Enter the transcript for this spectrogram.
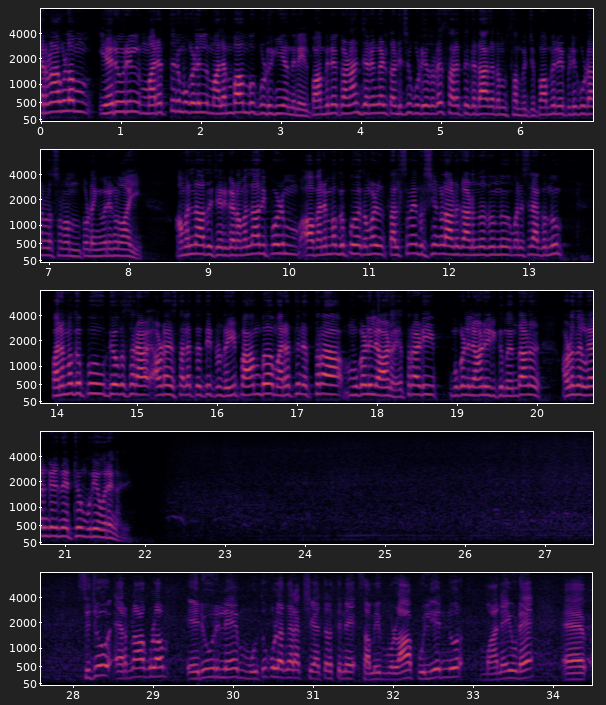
എറണാകുളം ഏരൂരിൽ മരത്തിനു മുകളിൽ മലമ്പാമ്പ് കുടുങ്ങിയ നിലയിൽ പാമ്പിനെ കാണാൻ ജനങ്ങൾ തടിച്ചുകൂടിയതോടെ സ്ഥലത്ത് ഗതാഗതം സ്തംഭിച്ചു. പാമ്പിനെ പിടികൂടാനുള്ള ശ്രമം തുടങ്ങിയവരുമായി അമൽനാഥ് ചേരുകയാണ്. അമൽനാഥ് ഇപ്പോഴും വനം വകുപ്പ് നമ്മൾ തത്സമയ ദൃശ്യങ്ങളാണ് കാണുന്നതെന്ന് മനസ്സിലാക്കുന്നു. വനം വകുപ്പ് ഉദ്യോഗസ്ഥർ അവിടെ സ്ഥലത്തെത്തിയിട്ടുണ്ട്. ഈ പാമ്പ് മരത്തിന് എത്ര മുകളിലാണ് എത്ര അടി മുകളിലാണ് ഇരിക്കുന്നത്? എന്താണ് അവിടെ നൽകാൻ കഴിയുന്ന ഏറ്റവും പുതിയ വിവരങ്ങൾ? സിജു എറണാകുളം എരൂരിലെ മുതുകുളങ്ങര ക്ഷേത്രത്തിന് സമീപമുള്ള പുലിയന്നൂർ മനയുടെ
